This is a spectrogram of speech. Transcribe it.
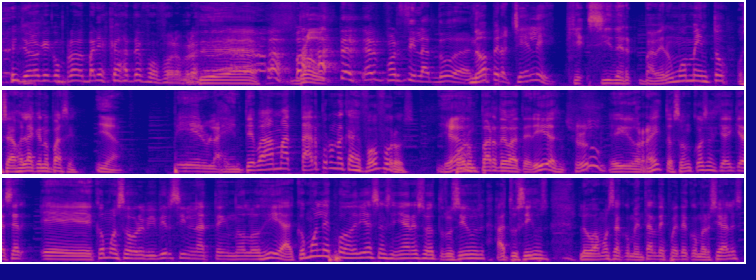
yo lo que he comprado es varias cajas de fósforo, bro. Bro, Para tener por si las dudas. No, pero Chele, que si de- va a haber un momento, o sea, ojalá que no pase, yeah. Pero la gente va a matar por una caja de fósforos, Yeah. por un par de baterías. True. Eh, correcto, son cosas que hay que hacer. Eh, ¿Cómo sobrevivir sin la tecnología? ¿Cómo les podrías enseñar eso a tus hijos? A tus hijos lo vamos a comentar después de comerciales.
